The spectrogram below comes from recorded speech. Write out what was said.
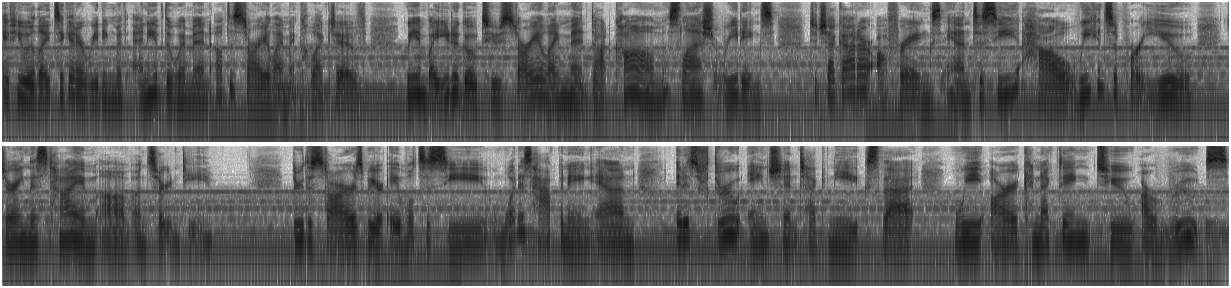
If you would like to get a reading with any of the women of the Starry Alignment Collective, we invite you to go to starryalignment.com slash readings to check out our offerings and to see how we can support you during this time of uncertainty. Through the stars, we are able to see what is happening, and it is through ancient techniques that we are connecting to our roots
